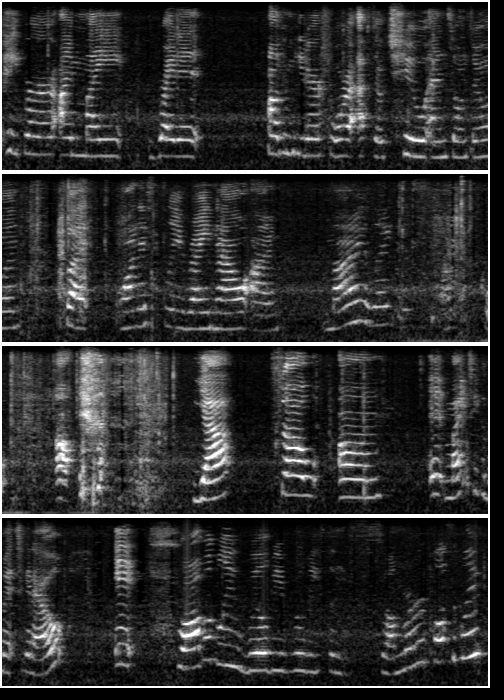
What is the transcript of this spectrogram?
paper. I might write it on computer for episode two and so on and so on. But honestly, right now, I'm my like okay, oh, cool. Um, yeah. So, um, it might take a bit to get out. It probably will be released in the summer, possibly.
